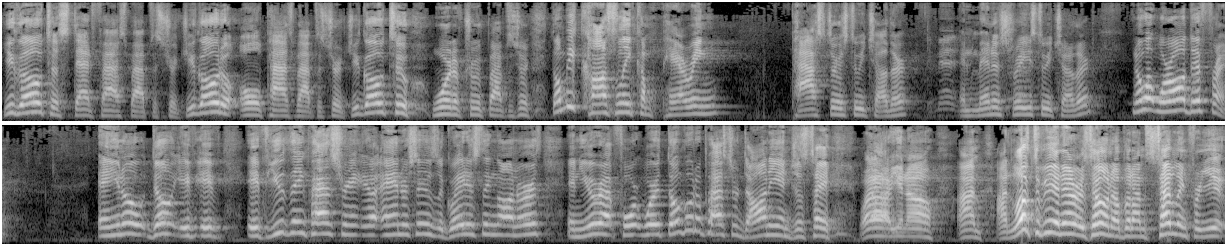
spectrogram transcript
you go to Stedfast Baptist Church, you go to Old Path Baptist Church, you go to Word of Truth Baptist Church. Don't be constantly comparing pastors to each other Amen. and ministries to each other. You know what? We're all different. And you know, don't if, if if you think Pastor uh, Anderson is the greatest thing on earth and you're at Fort Worth, don't go to Pastor Donnie and just say, "Well, you know, I'm I'd love to be in Arizona, but I'm settling for you."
